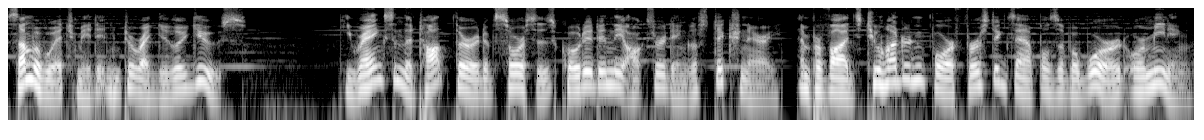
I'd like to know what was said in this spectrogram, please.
some of which made it into regular use. He ranks in the top third of sources quoted in the Oxford English Dictionary, and provides 204 first examples of a word or meaning.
